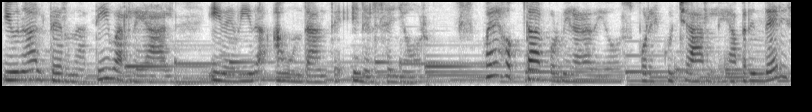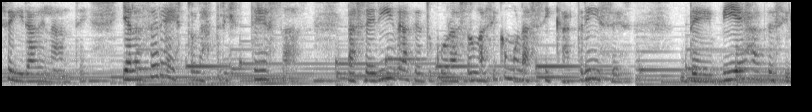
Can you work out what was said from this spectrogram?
y una alternativa real y de vida abundante en el Señor. Puedes optar por mirar a Dios, por escucharle, aprender y seguir adelante. Y al hacer esto, las tristezas, las heridas de tu corazón, así como las cicatrices de viejas desilusiones,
